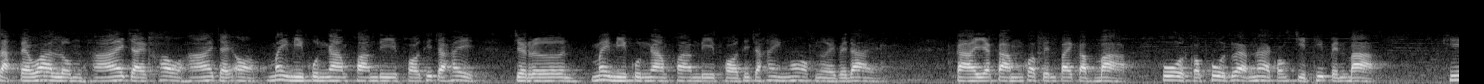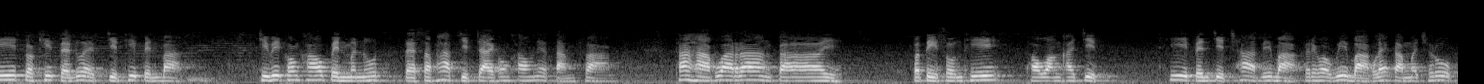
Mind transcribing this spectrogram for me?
สักแต่ว่าลมหายใจเข้าหายใจออก ไม่มีคุณงามความดี พอที่จะให้เจริญ ไม่มีคุณงามความดี พอที่จะให้งอกเงยไปได้ กายกรรมก็เป็นไปกับบาป พูดก็พูดด้วยอำนาจของจิตที่เป็นบาป คิดก็คิดแต่ด้วยจิตที่เป็นบาปชีวิตของเขาเป็นมนุษย์ แต่สภาพจิตใจของเขาเนี่ยต่ำทราม ถ้าหากว่าร่างกายปฏิสนธิภวังคจิต ที่เป็นจิตชาติวิบากเรียกว่าวิบากและกรรมชรูป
